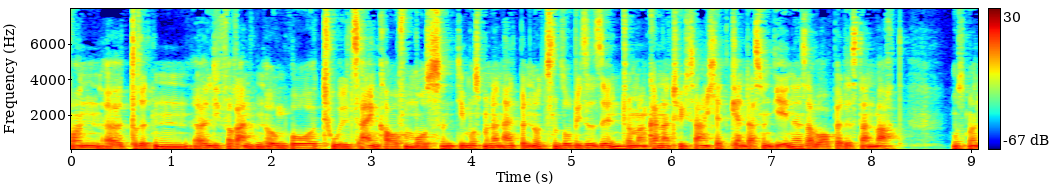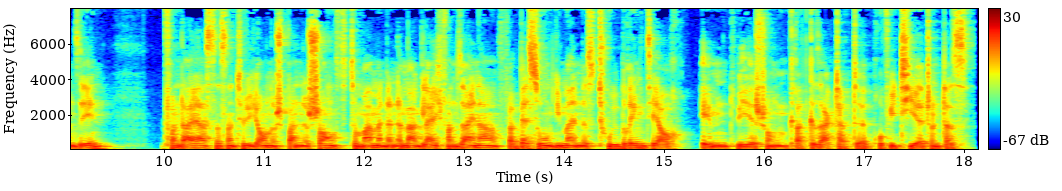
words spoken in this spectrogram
von äh, dritten äh, Lieferanten irgendwo Tools einkaufen muss und die muss man dann halt benutzen, so wie sie sind. Und man kann natürlich sagen, ich hätte gern das und jenes, aber ob er das dann macht, muss man sehen. Von daher ist das natürlich auch eine spannende Chance, zumal man dann immer gleich von seiner Verbesserung, die man in das Tool bringt, ja auch eben, wie ihr schon gerade gesagt habt, äh, profitiert und das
